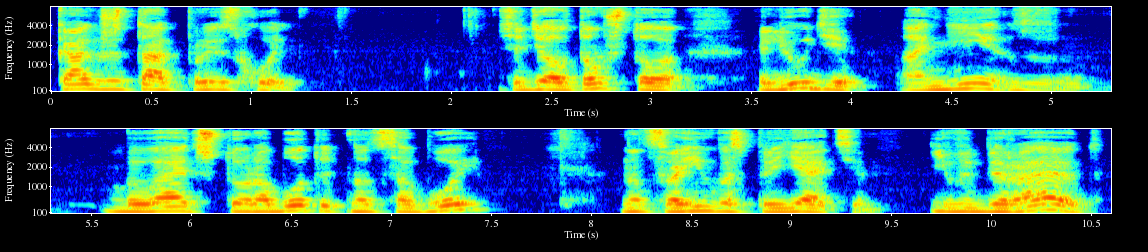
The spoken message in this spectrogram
как же так происходит? Все дело в том, что люди, они бывает, что работают над собой, над своим восприятием и выбирают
